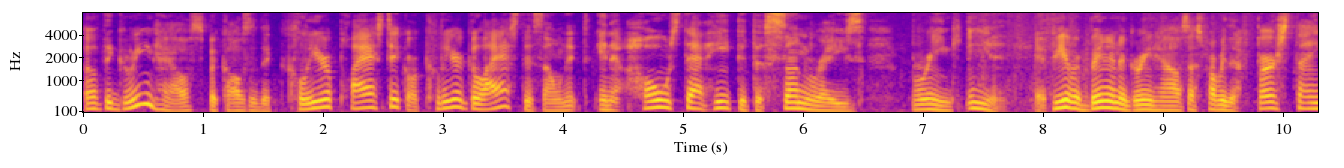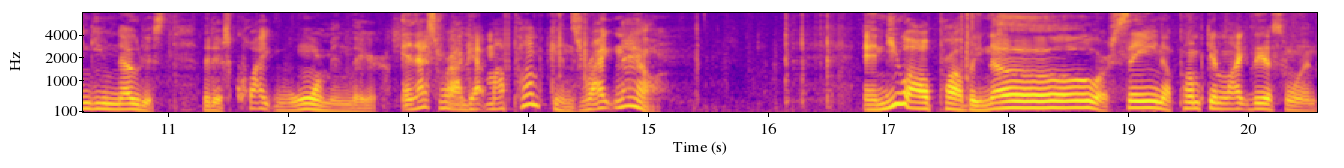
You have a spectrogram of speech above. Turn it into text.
of the greenhouse because of the clear plastic or clear glass that's on it, and it holds that heat that the sun rays bring in. If you've ever been in a greenhouse, that's probably the first thing you notice that it's quite warm in there. And that's where I got my pumpkins right now. And you all probably know or seen a pumpkin like this one.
